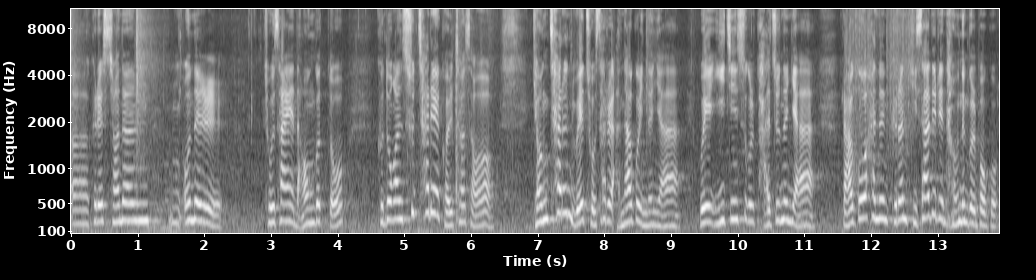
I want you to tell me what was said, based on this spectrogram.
어, 그래서 저는 음, 오늘 조사에 나온 것도 그동안 수차례에 걸쳐서 경찰은 왜 조사를 안 하고 있느냐, 왜 이진숙을 봐주느냐라고 하는 그런 기사들이 나오는 걸 보고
